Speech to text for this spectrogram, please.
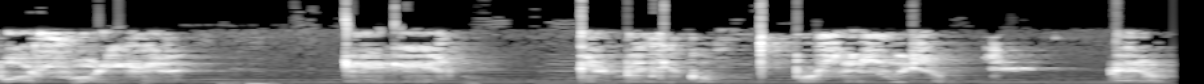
por su origen eh, helvético, por ser suizo, pero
